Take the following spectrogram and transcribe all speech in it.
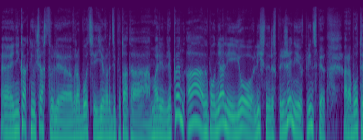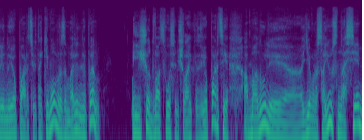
э, никак не участвовали в работе евродепутата Марин Ле Пен, а выполняли ее личные распоряжения и, в принципе, работали на ее партию. Таким образом, Марин Ле Пен и еще 28 человек из ее партии обманули э, Евросоюз на 7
